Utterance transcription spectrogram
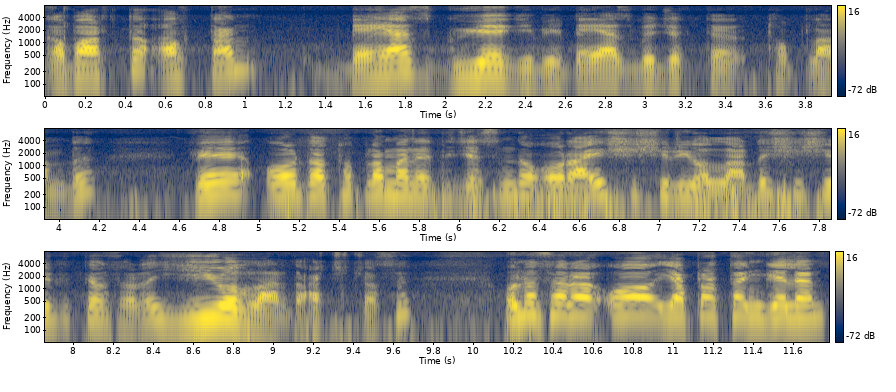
kabarttı alttan beyaz güye gibi beyaz böcekler toplandı. Ve orada toplama neticesinde orayı şişiriyorlardı. Şişirdikten sonra da yiyorlardı açıkçası. Ondan sonra o yapraktan gelen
